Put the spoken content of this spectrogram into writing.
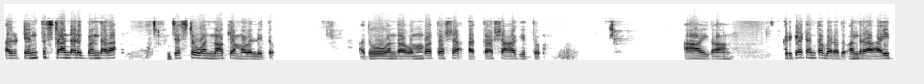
ಆದ್ರೆ ಟೆಂತ್ ಸ್ಟ್ಯಾಂಡರ್ಡ್ ಬಂದಾಗ ಜಸ್ಟ್ ಒಂದ್ ನೋಕಿಯಾ ಮೊಬೈಲ್ ಇತ್ತು. ಅದು ಒಂದ ಒಂಬತ್ತು ವರ್ಷ, ಹತ್ತು ವರ್ಷ ಆಗಿತ್ತು. ಆ, ಈಗ ಕ್ರಿಕೆಟ್ ಅಂತ ಬರೋದು. ಅಂದ್ರೆ ಐದ್,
